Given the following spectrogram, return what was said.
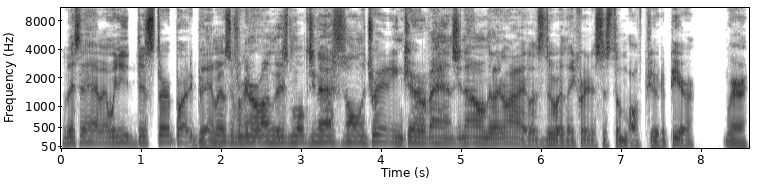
They say, hey, man, we need this third party payments if we're going to run these multinational trading caravans, you know? And they're like, all right, let's do it. And they create a system of peer to peer where,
